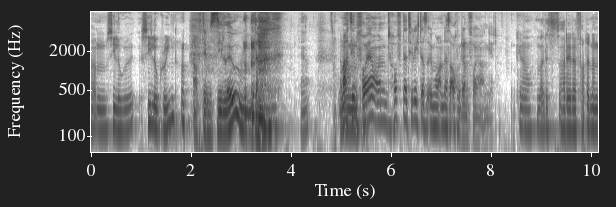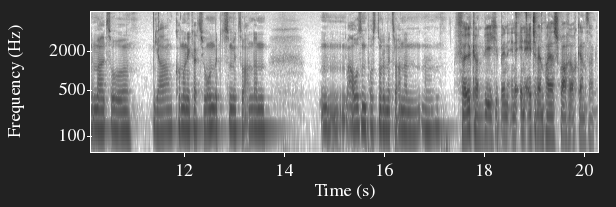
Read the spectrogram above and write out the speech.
ähm, Silo, Silo Green. Auf dem Silodach. ja. Da macht sie ein Feuer und hofft natürlich, dass irgendwo anders auch wieder ein Feuer angeht. Genau, weil das hatte der Vater dann immer halt so ja, Kommunikation mit, mit so anderen äh, Außenposten oder mit so anderen äh, Völkern, wie ich in, in Age of Empires Sprache auch gern sage.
